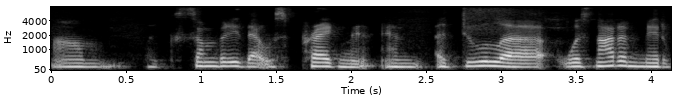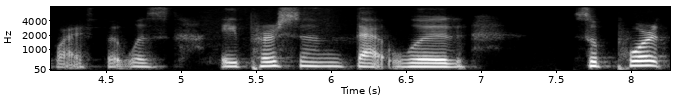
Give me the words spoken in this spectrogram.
um, like somebody that was pregnant, and a doula was not a midwife, but was a person that would support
